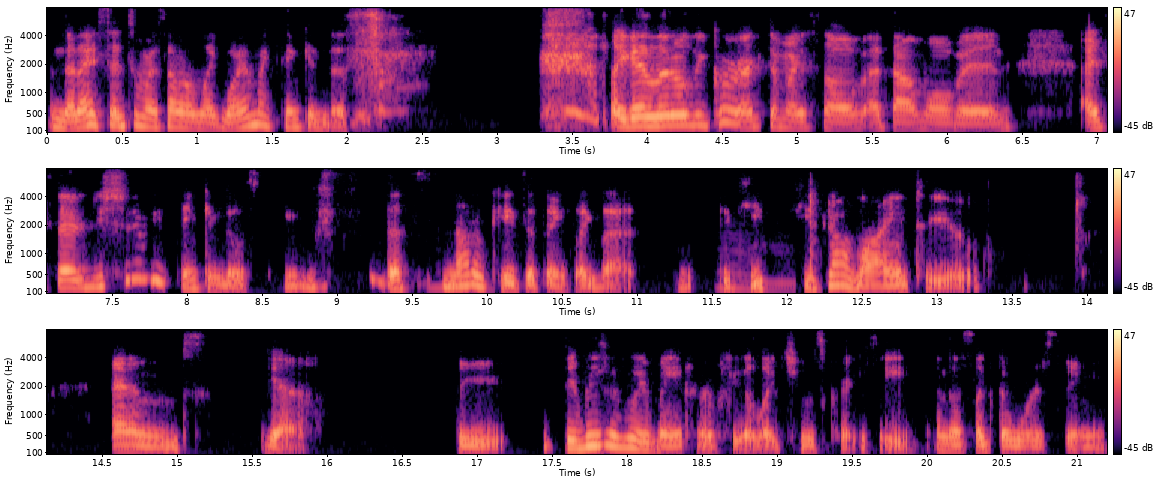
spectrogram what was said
And then I said to myself, I'm like, why am I thinking this? like I literally corrected myself at that moment. I said, "You shouldn't be thinking those things. That's not okay to think like that. Like he mm. he's not lying to you." And yeah, they they basically made her feel like she was crazy, and that's like the worst thing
